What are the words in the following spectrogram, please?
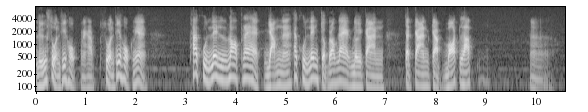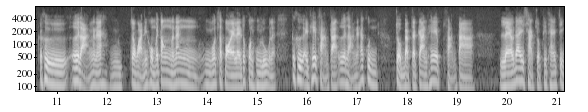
หรือส่วนที่6นะครับ ส่วนที่6เนี่ยถ้าคุณเล่นรอบแรกย้ำนะ ถ้าคุณเล่นจบรอบแรกโดยการจัดการกับบอสลับอ่าก็คือเออหลังนะจังหวะนี้คงไม่ต้องมานั่งงดสปอยอะไรทุกคนคงรู้หมดแล้ว ก็คือไอเทพสามตาเออหลังนะถ้าคุณ จบแบบจัดการเทพสามตา แล้วได้ฉากจบที่แท้จริง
